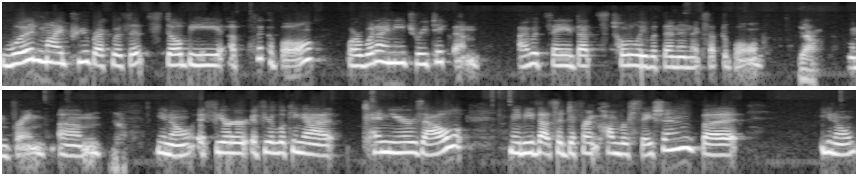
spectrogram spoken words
Would my prerequisites still be applicable or would I need to retake them? I would say that's totally within an acceptable Yeah. time frame. Um, Yeah. You know, if you're if you're looking at 10 years out, maybe that's a different conversation, but you know,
